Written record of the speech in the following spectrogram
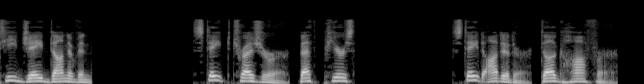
T. J. Donovan State Treasurer, Beth Pearce State Auditor, Doug Hoffer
